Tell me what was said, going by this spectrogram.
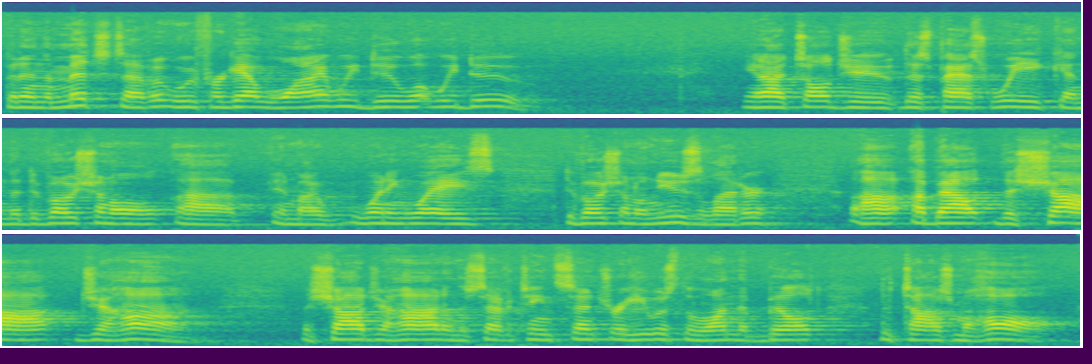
But in the midst of it, we forget why we do what we do. You know, I told you this past week in the devotional, uh, in my Winning Ways devotional newsletter uh, about the Shah Jahan. The Shah Jahan in the 17th century, he was the one that built the Taj Mahal.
